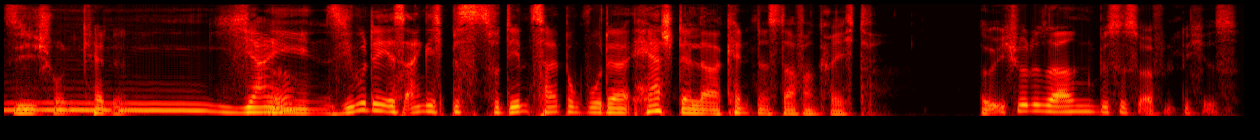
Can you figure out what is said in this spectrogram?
sie schon kennen. Jein. Ja? Zero Day ist eigentlich bis zu dem Zeitpunkt, wo der Hersteller Kenntnis davon kriegt. Also ich würde sagen, bis es öffentlich ist.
